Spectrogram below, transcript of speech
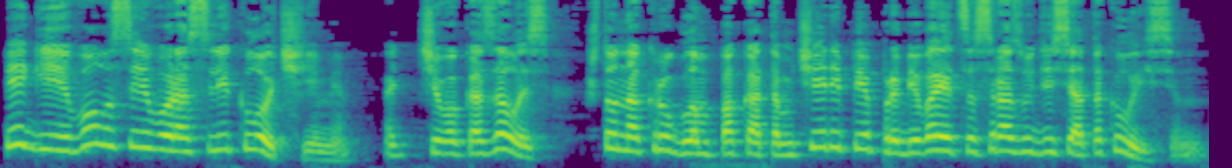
Пеги и волосы его росли клочьями, отчего казалось, что на круглом покатом черепе пробивается сразу десяток лысин.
